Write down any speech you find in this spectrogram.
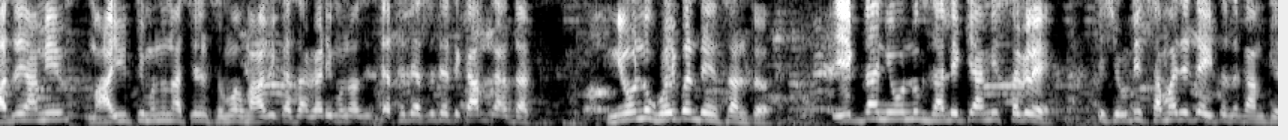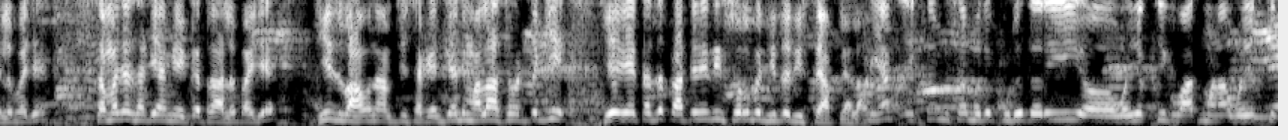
आजही आम्ही महायुती म्हणून असेल समोर महाविकास आघाडी म्हणून असेल त्याचं त्याचं त्याचे काम करतात. निवडणूक होईपर्यंत हे चालतं. एकदा निवडणूक झाली की आम्ही सगळे हे शेवटी समाजाच्या हिताचं काम केलं पाहिजे. समाजासाठी आम्ही एकत्र आलं पाहिजे. हीच भावना आमची सगळ्यांची. आणि मला असं वाटतं की हे त्याचं प्रातिनिधिक स्वरूप इथं दिसतंय आपल्याला. याच एकता कुठेतरी वैयक्तिक वाद म्हणा वैयक्तिक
